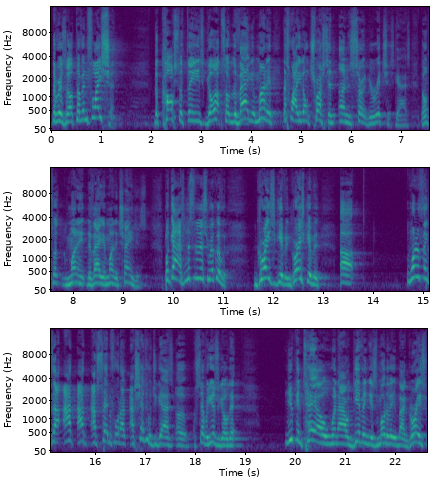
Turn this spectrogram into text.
the result of inflation. the cost of things go up. So the value of money, that's why you don't trust in uncertain riches, guys. Don't trust money, the value of money changes. But guys, listen to this real quickly. Grace giving, grace giving. Uh, one of the things I, I, have said before, I, I, shared it with you guys uh, several years ago, that you can tell when our giving is motivated by grace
